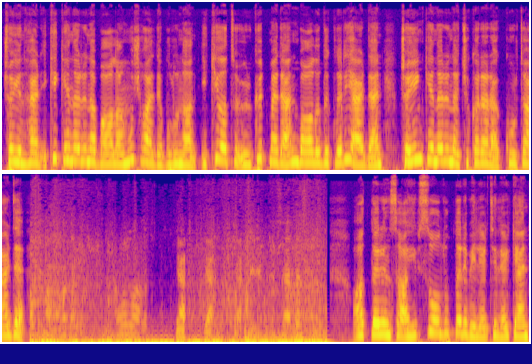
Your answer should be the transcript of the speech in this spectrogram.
çayın her iki kenarına bağlanmış halde bulunan iki atı ürkütmeden bağladıkları yerden çayın kenarına çıkararak kurtardı. Gel gel gel. Atların sahipsiz oldukları belirtilirken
